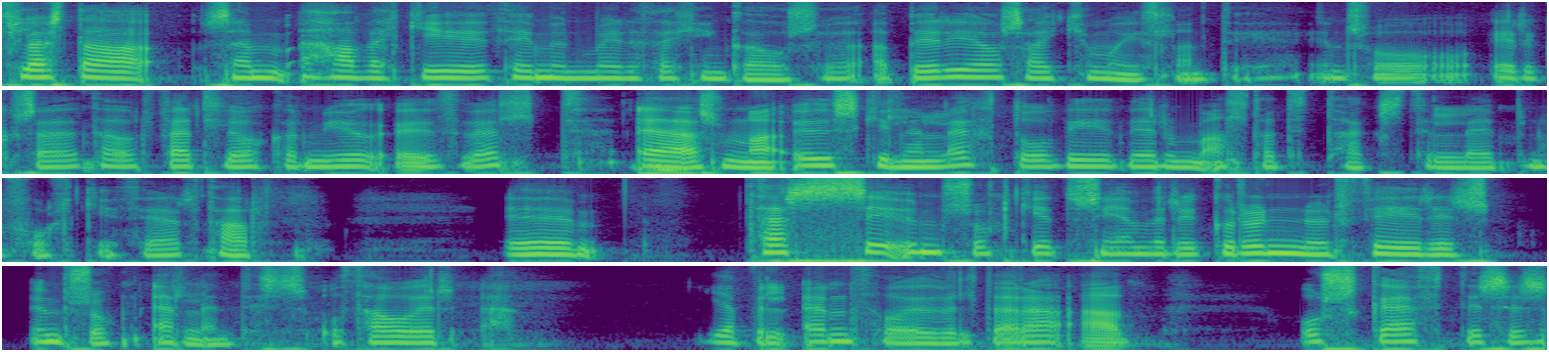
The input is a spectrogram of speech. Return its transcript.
flesta sem hafa ekki þeimur meiri þekkinga á þessu að byrja á sækjum á Íslandi. Eins og Eiríkur sagði þá er ferli okkar mjög auðveld eða svona auðskilinlegt og við erum alltaf til taks til leifinu fólki þegar þarf. Um, þessi umsókn getur síðan verið grunnur fyrir umsókn Erlendis. Og þá er jáfnvel ennþá auðveldara að óska eftir sem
